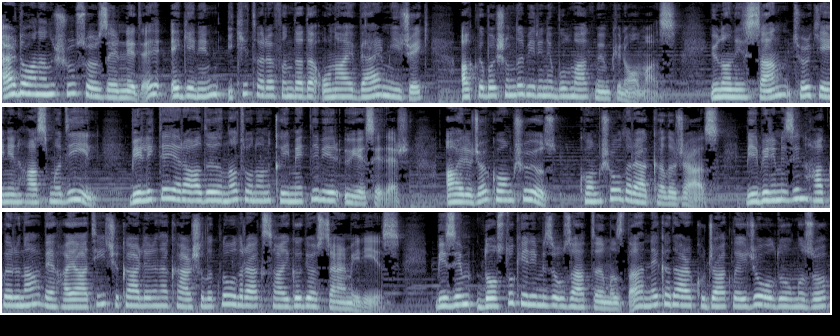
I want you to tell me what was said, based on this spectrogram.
Erdoğan'ın şu sözlerine de Ege'nin iki tarafında da onay vermeyecek aklı başında birini bulmak mümkün olmaz. Yunanistan, Türkiye'nin hasmı değil, birlikte yer aldığı NATO'nun kıymetli bir üyesidir. Ayrıca komşuyuz. komşu olarak kalacağız. Birbirimizin haklarına ve hayati çıkarlarına karşılıklı olarak saygı göstermeliyiz. Bizim dostluk elimizi uzattığımızda ne kadar kucaklayıcı olduğumuzu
